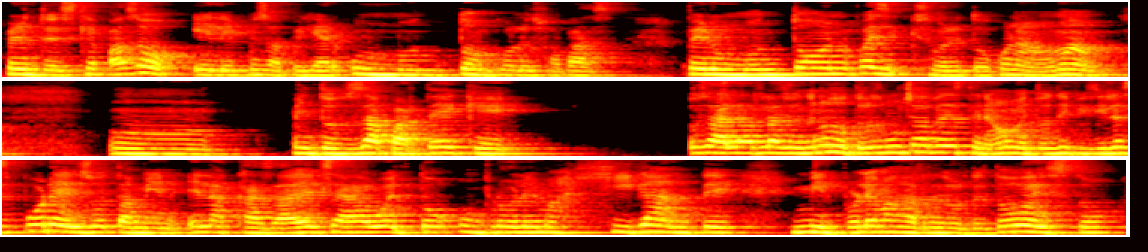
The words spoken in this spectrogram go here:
pero entonces, ¿qué pasó? Él empezó a pelear un montón con los papás, pero un montón, pues, sobre todo con la mamá. Mm, entonces, aparte de que, o sea, la relación de nosotros muchas veces tenía momentos difíciles por eso, también en la casa de él se ha vuelto un problema gigante, mil problemas alrededor de todo esto.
